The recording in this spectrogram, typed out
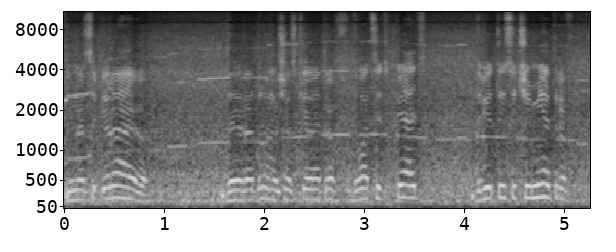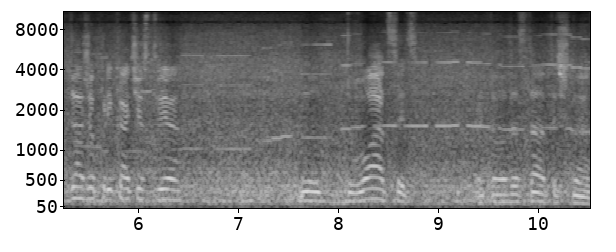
не насобираю. До аэродрома сейчас километров 25, 2000 метров, даже при качестве ну, 20 этого достаточно.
